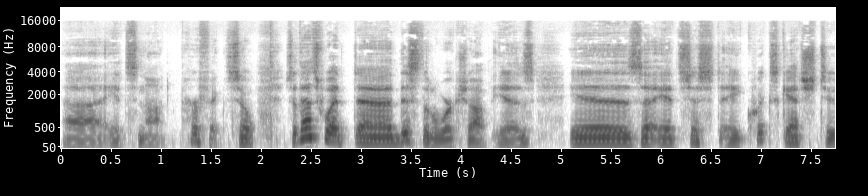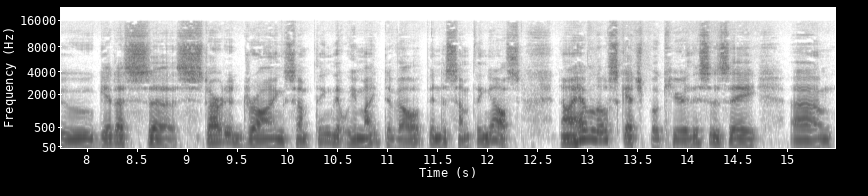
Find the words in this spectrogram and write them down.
uh, it's not perfect. So, so that's what uh, this little workshop is. Is uh, it's just a quick sketch to get us uh, started drawing something that we might develop into something else. Now, I have a little sketchbook here. This is a um,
